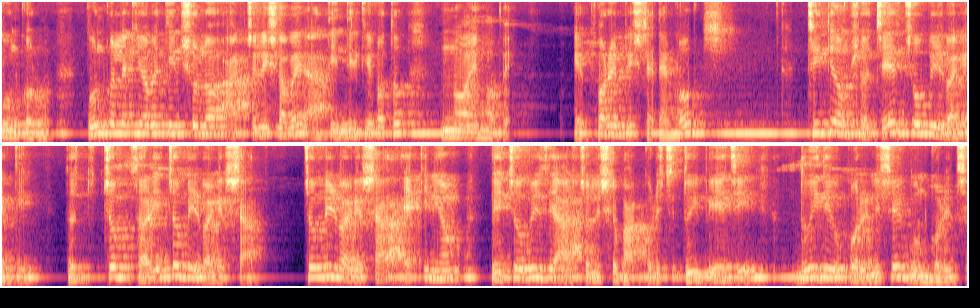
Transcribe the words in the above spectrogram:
গুণ করব। গুণ করলে কি হবে? তিন ষোলো, আটচল্লিশ হবে, আর তিন তিনকে কত? নয় হবে। ওকে পরের পৃষ্ঠায় দেখো। তৃতীয় অংশ হচ্ছে চব্বিশ ভাগের তিন। তো সরি চব্বিশ ভাগের সাত। চব্বিশ ভাগের সাত, একই নিয়ম। এই চব্বিশ দিয়ে আটচল্লিশকে ভাগ করেছি, দুই পেয়েছি। দুই দিয়ে উপরে নিচে গুণ করেছি।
